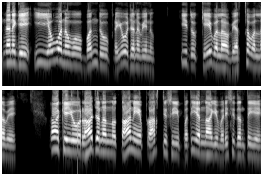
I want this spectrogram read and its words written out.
ನನಗೆ ಈ ಯೌವನವು ಬಂದು ಪ್ರಯೋಜನವೇನು? ಇದು ಕೇವಲ ವ್ಯರ್ಥವಲ್ಲವೇ? ಆಕೆಯು ರಾಜನನ್ನು ತಾನೇ ಪ್ರಾರ್ಥಿಸಿ ಪತಿಯನ್ನಾಗಿ ವರಿಸಿದಂತೆಯೇ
